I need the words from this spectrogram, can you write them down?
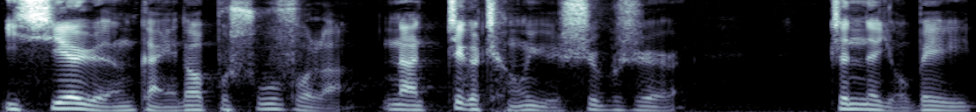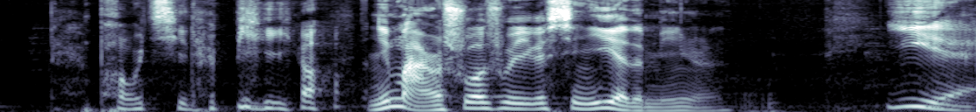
一些人感觉到不舒服了，那这个成语是不是真的有被 抛弃的必要？你马上说出一个姓叶的名人，叶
